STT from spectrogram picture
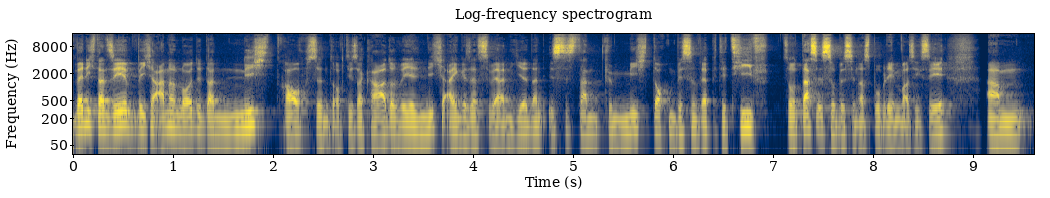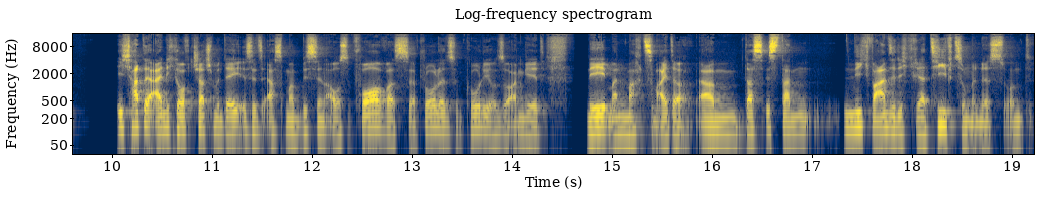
wenn ich dann sehe, welche anderen Leute dann nicht drauf sind auf dieser Karte und welche nicht eingesetzt werden hier, dann ist es dann für mich doch ein bisschen repetitiv. So, das ist so ein bisschen das Problem, was ich sehe. Ähm, ich hatte eigentlich gehofft, Judgment Day ist jetzt erstmal ein bisschen außen vor, was äh, Rollins und Cody und so angeht. Nee, man macht es weiter. Ähm, das ist dann nicht wahnsinnig kreativ zumindest. Und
